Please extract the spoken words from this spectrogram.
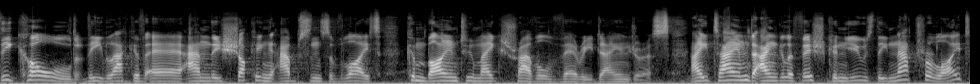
The cold, the lack of air, and the shocking absence of light combine to make travel very dangerous. A tamed anglerfish can use the natural light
